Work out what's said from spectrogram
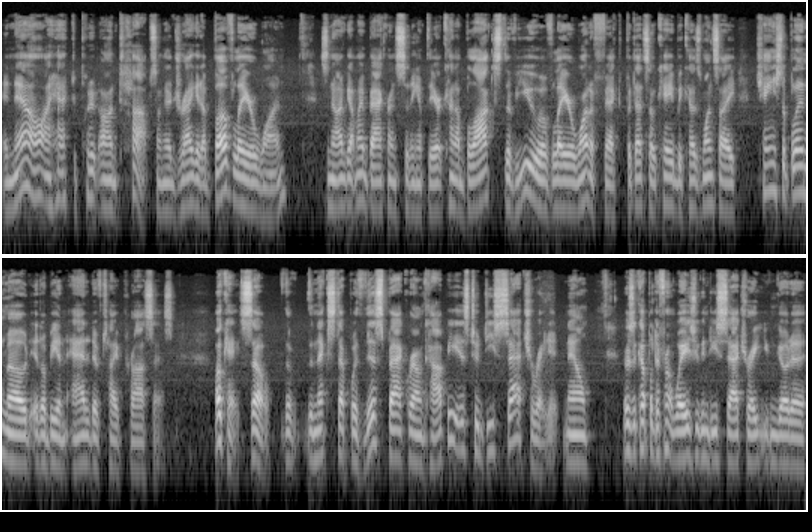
And now I have to put it on top. So I'm going to drag it above layer one. So now I've got my background sitting up there. It kind of blocks the view of layer one effect, but that's okay because once I change the blend mode, it'll be an additive type process. Okay, so the, the next step with this background copy is to desaturate it. Now, there's a couple different ways you can desaturate. You can go to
